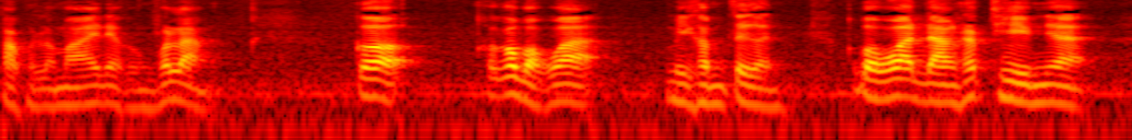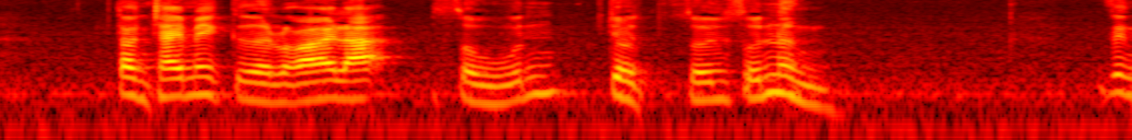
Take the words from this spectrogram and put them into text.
ผักผลไม้เนี่ยของฝรั่ง ก็เขาก็บอกว่ามีคำเตือนเขาบอกว่าด่างทับทิมเนี่ย ต้องใช้ไม่เกินร้อยละ 0.001 ซึ่ง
